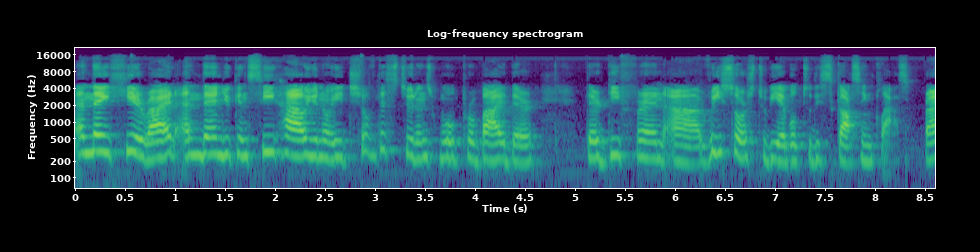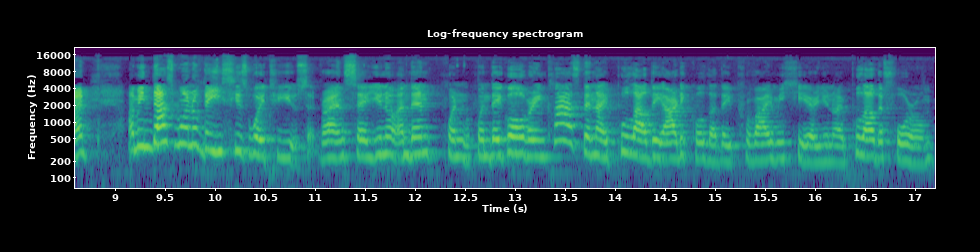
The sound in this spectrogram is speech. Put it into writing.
And then here, right? And then you can see how, you know, each of the students will provide their their different uh, resource to be able to discuss in class, right? I mean, that's one of the easiest way to use it, right? And say, you know, and then when, when they go over in class, then I pull out the article that they provide me here, you know, I pull out the forum,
